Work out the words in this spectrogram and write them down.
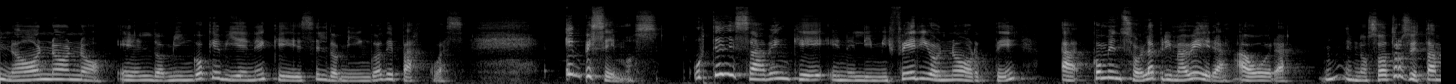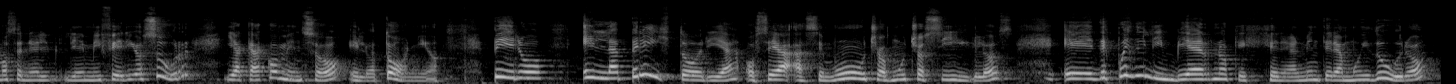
no, no, no, el domingo que viene, que es el domingo de Pascuas. Empecemos. Ustedes saben que en el hemisferio norte ah, comenzó la primavera ahora, nosotros estamos en el hemisferio sur y acá comenzó el otoño. Pero en la prehistoria, o sea, hace muchos, muchos siglos, eh, después del invierno, que generalmente era muy duro,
